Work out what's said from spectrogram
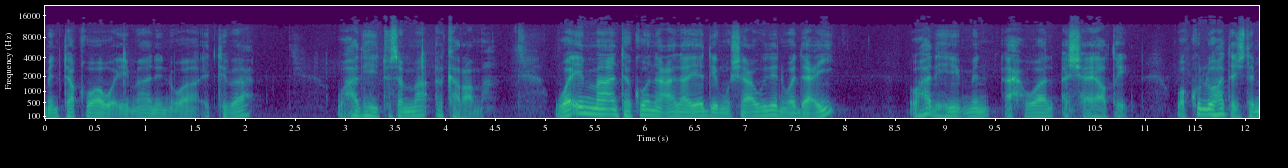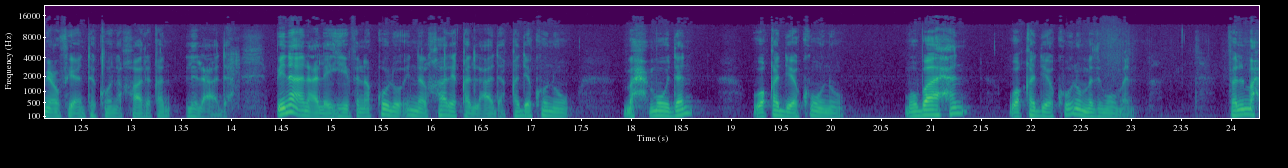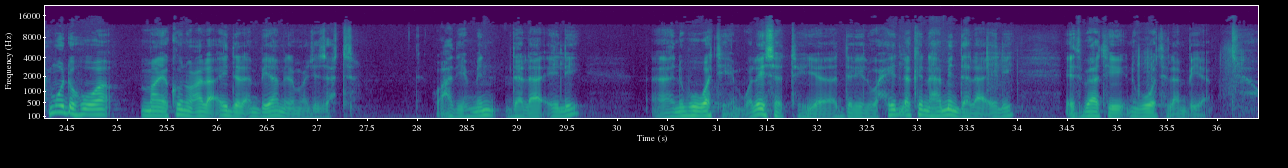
من تقوى وإيمان واتباع. وهذه تسمى الكرامة. وإما أن تكون على يد مشعوذ ودعي وهذه من أحوال الشياطين. وكلها تجتمع في أن تكون خارقا للعادة. بناء عليه فنقول إن الخارق للعادة قد يكون محمودا وقد يكون مباحا وقد يكون مذموما. فالمحمود هو ما يكون على أيدي الأنبياء من المعجزات وهذه من دلائل آه، نبوتهم وليست هي الدليل الوحيد لكنها من دلائل إثبات نبوة الأنبياء.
